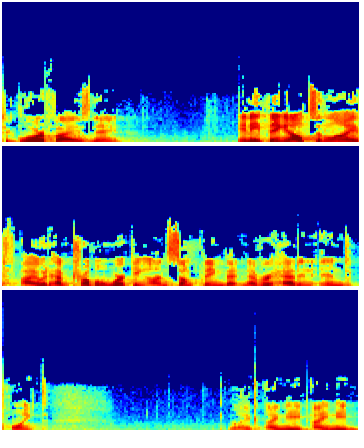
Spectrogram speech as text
to glorify His name. Anything else in life, I would have trouble working on something that never had an end point. Like, I need, I need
